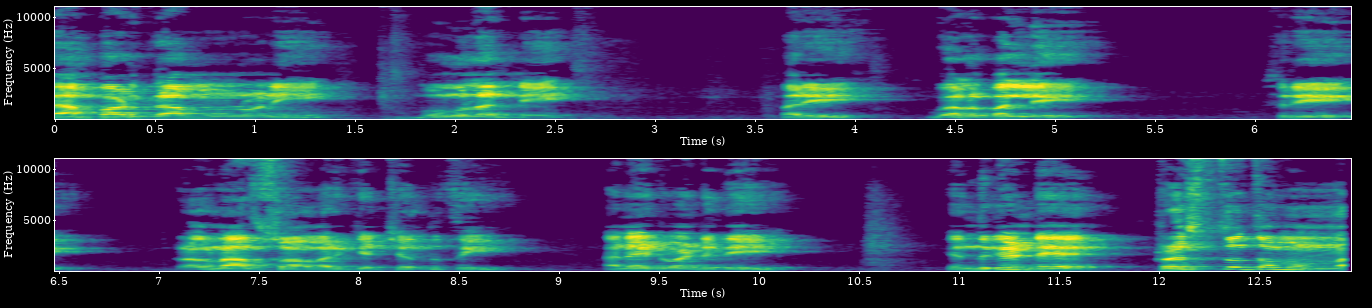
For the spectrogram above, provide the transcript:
వేంపాడు గ్రామంలోని భూములన్నీ మరి గొల్లపల్లి శ్రీ రఘునాథ స్వామి వారికే చెందుతాయి అనేటువంటిది. ఎందుకంటే ప్రస్తుతం ఉన్న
